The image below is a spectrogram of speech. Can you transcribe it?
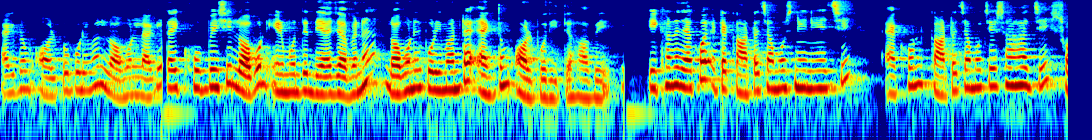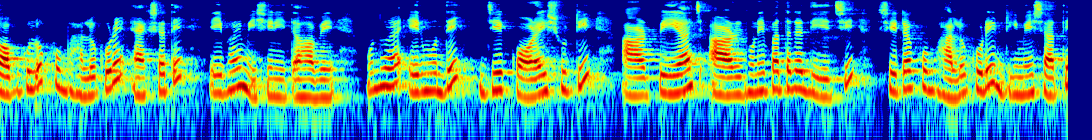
একদম অল্প পরিমাণ লবণ লাগে। তাই খুব বেশি লবণ এর মধ্যে দেওয়া যাবে না। লবণের পরিমাণটা একদম অল্প দিতে হবে। এখানে দেখো একটা কাঁটা চামচ নিয়ে নিয়েছি। এখন কাঁটা চামচের সাহায্যে সবগুলো খুব ভালো করে একসাথে এইভাবে মিশিয়ে নিতে হবে। বন্ধুরা, এর মধ্যে যে কড়াইশুঁটি আর পেঁয়াজ আর ধনে পাতাটা দিয়েছি, সেটা খুব ভালো করে ডিমের সাথে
